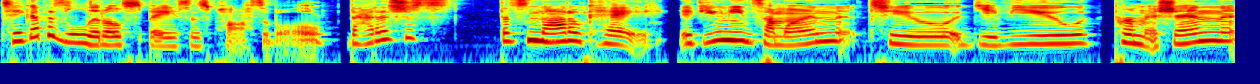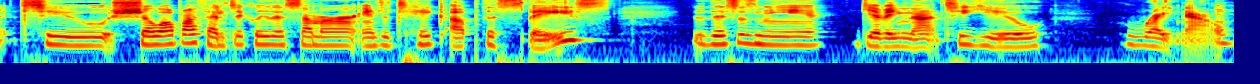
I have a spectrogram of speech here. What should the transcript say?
take up as little space as possible. That is just that's not okay. If you need someone to give you permission to show up authentically this summer and to take up the space, this is me giving that to you right now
